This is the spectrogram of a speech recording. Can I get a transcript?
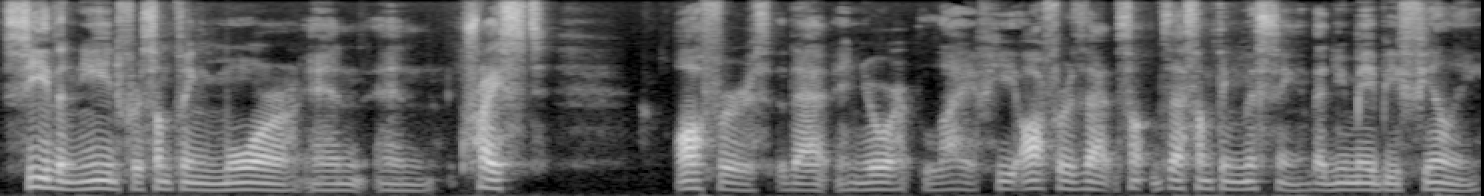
see the need for something more, and, and Christ offers that in your life. He offers that, that something missing that you may be feeling.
